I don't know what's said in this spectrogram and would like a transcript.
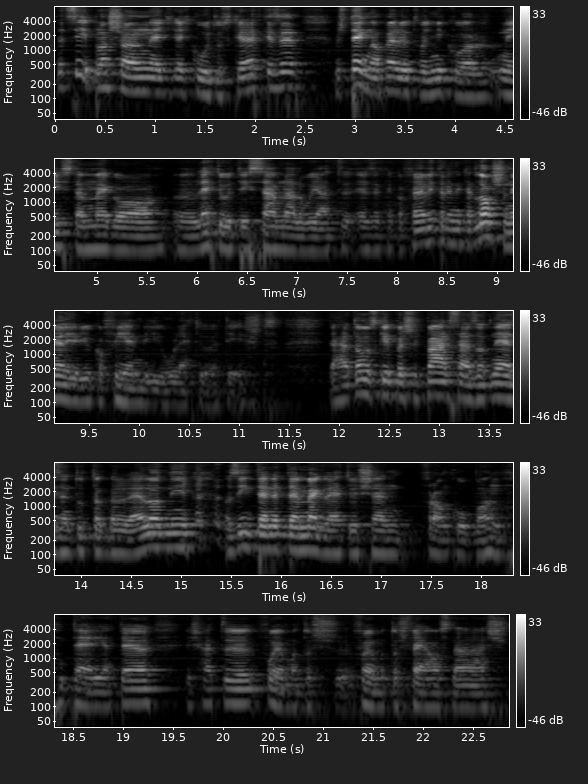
Tehát szép lassan egy, egy kultusz keletkezett. Most tegnap előtt, vagy mikor néztem meg a letöltés számlálóját ezeknek a felvételeknek, hát lassan elérjük a félmillió letöltést. Tehát ahhoz képest, hogy pár százat nehezen tudtak belőle eladni, az interneten meglehetősen frankóban terjedt el, és hát folyamatos, folyamatos felhasználás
